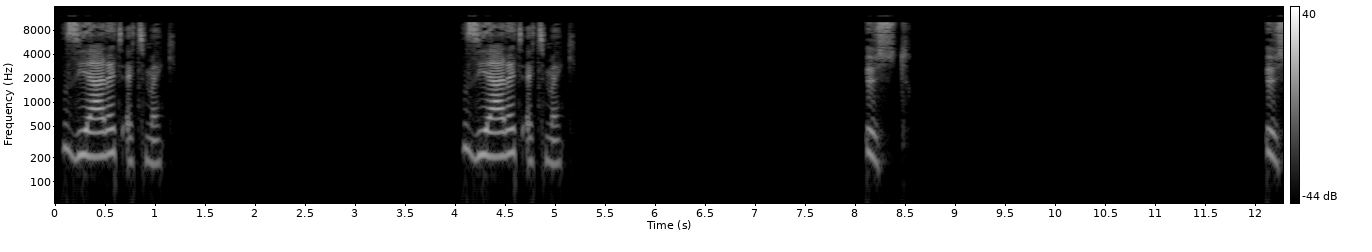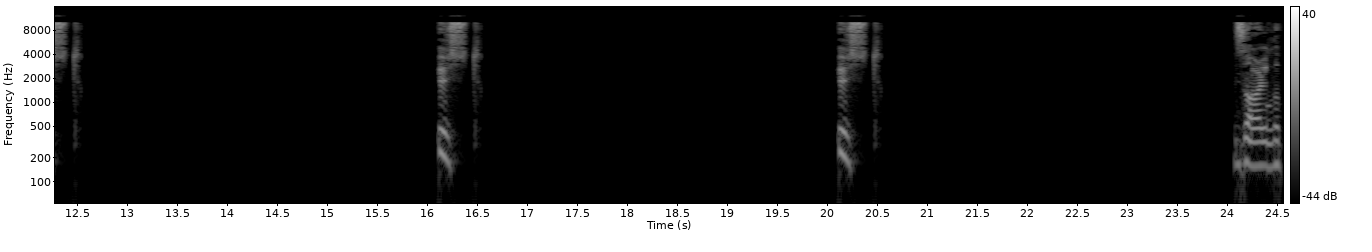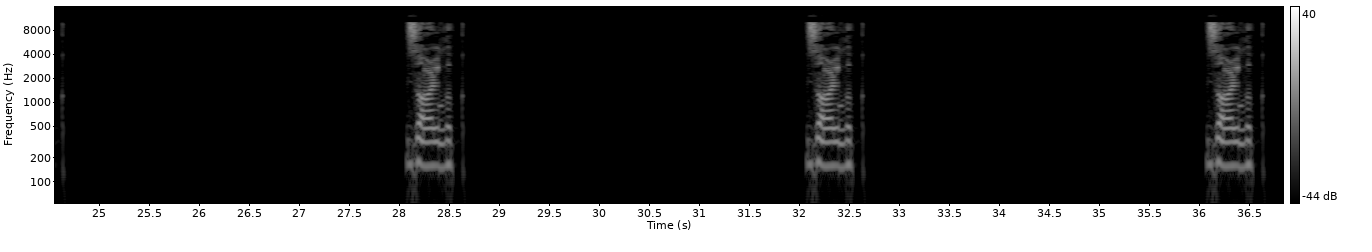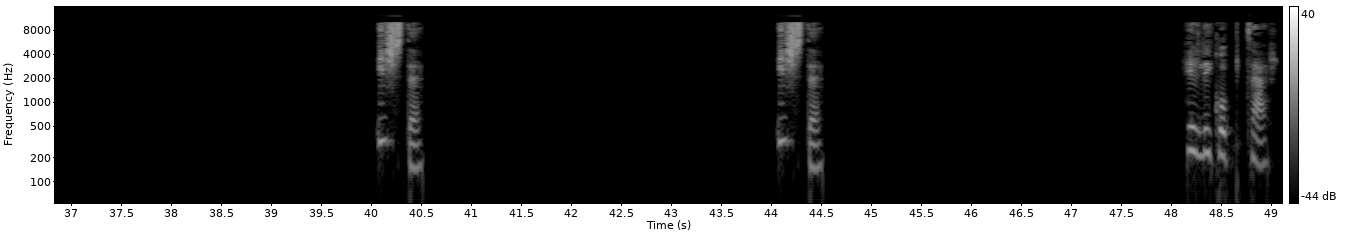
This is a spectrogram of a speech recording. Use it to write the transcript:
Ziyaret etmek. Ziyaret etmek. Üst. Üst. Üst. Üst zorluk. Zorluk. Zorluk. Zorluk. İşte. İşte. Helikopter.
